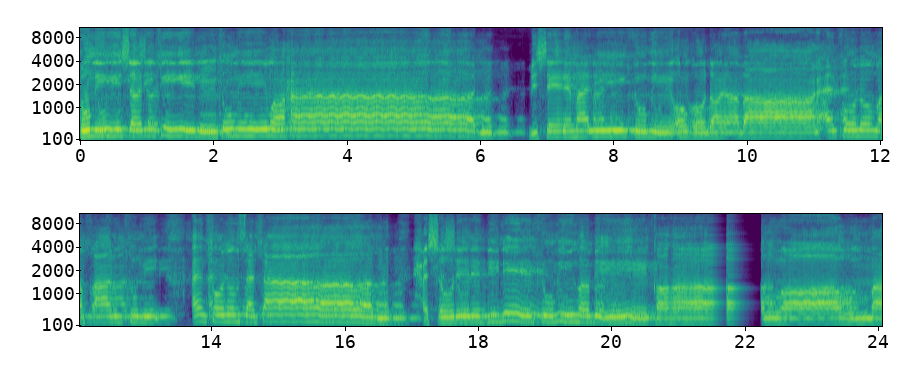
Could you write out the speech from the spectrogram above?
তুমি শরীফিন তুমি মহান। বিশ্বের মালিক তুমি অগদয়াবান এখনও মাফার তুমি, এখনও সতার হাসরের দিনে তুমি হবে কাহা আল্লাহুম্মা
